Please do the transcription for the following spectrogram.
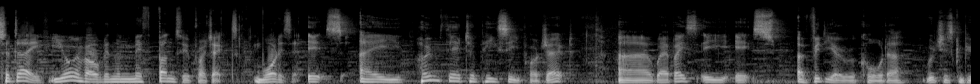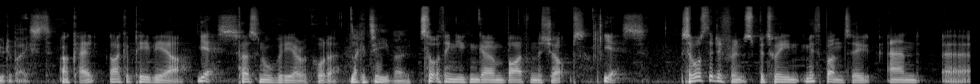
So, Dave, you're involved in the Mythbuntu project. What is it? It's a home theatre PC project uh, where basically it's a video recorder which is computer based. Okay, like a PVR, Yes. personal video recorder, Like a TiVo. sort of thing you can go and buy from the shops. Yes. So, what's the difference between Mythbuntu and uh,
